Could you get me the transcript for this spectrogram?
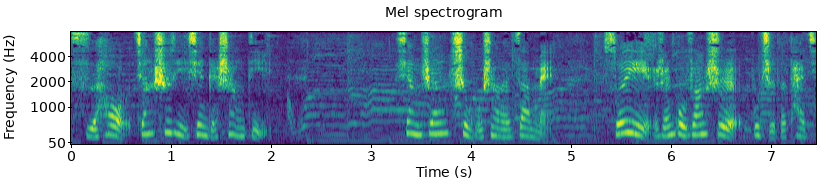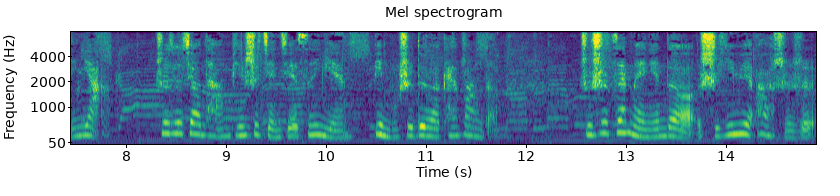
死后将尸体献给上帝，象征是无上的赞美，所以人骨装饰不值得太惊讶。这座教堂平时简洁森严，并不是对外开放的，只是在每年的十一月二十日。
